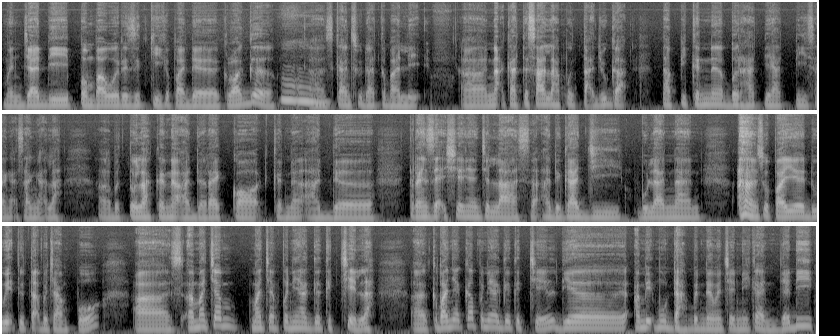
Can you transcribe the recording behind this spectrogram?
menjadi pembawa rezeki kepada keluarga. Mm-hmm. Uh, sekarang sudah terbalik. Uh, nak kata salah pun tak juga tapi kena berhati-hati sangat-sangatlah. Uh, betul lah kena ada rekod, kena ada transaction yang jelas, ada gaji bulanan supaya duit tu tak bercampur. Uh, uh, macam macam peniaga kecil lah. Uh, kebanyakan peniaga kecil dia ambil mudah benda macam ni kan. Jadi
